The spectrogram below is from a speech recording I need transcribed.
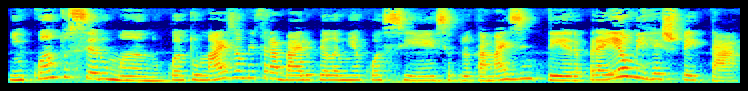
Enquanto ser humano, quanto mais eu me trabalho pela minha consciência, para eu estar tá mais inteira, para eu me respeitar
